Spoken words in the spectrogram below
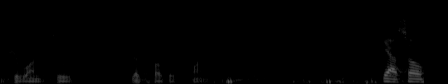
if you want to look for this ones. yeah. So,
